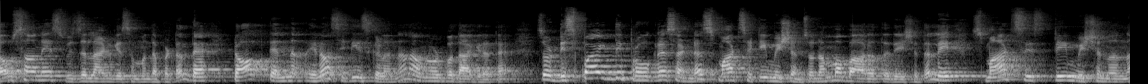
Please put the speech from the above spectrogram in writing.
ಲೌಸಾನೆ, ಸ್ವಿಟ್ಜರ್ಲ್ಯಾಂಡ್ಗೆ ಸಂಬಂಧಪಟ್ಟಂತೆ ಟಾಪ್ ಟೆನ್ ಏನೋ ಸಿಟೀಸ್ಗಳನ್ನು ನಾವು ನೋಡ್ಬೋದಾಗಿರುತ್ತೆ. So despite the progress under smart city mission so ನಮ್ಮ ಭಾರತ ದೇಶದಲ್ಲಿ ಸ್ಮಾರ್ಟ್ ಸಿಟಿ ಮಿಷನ್ ಅನ್ನ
